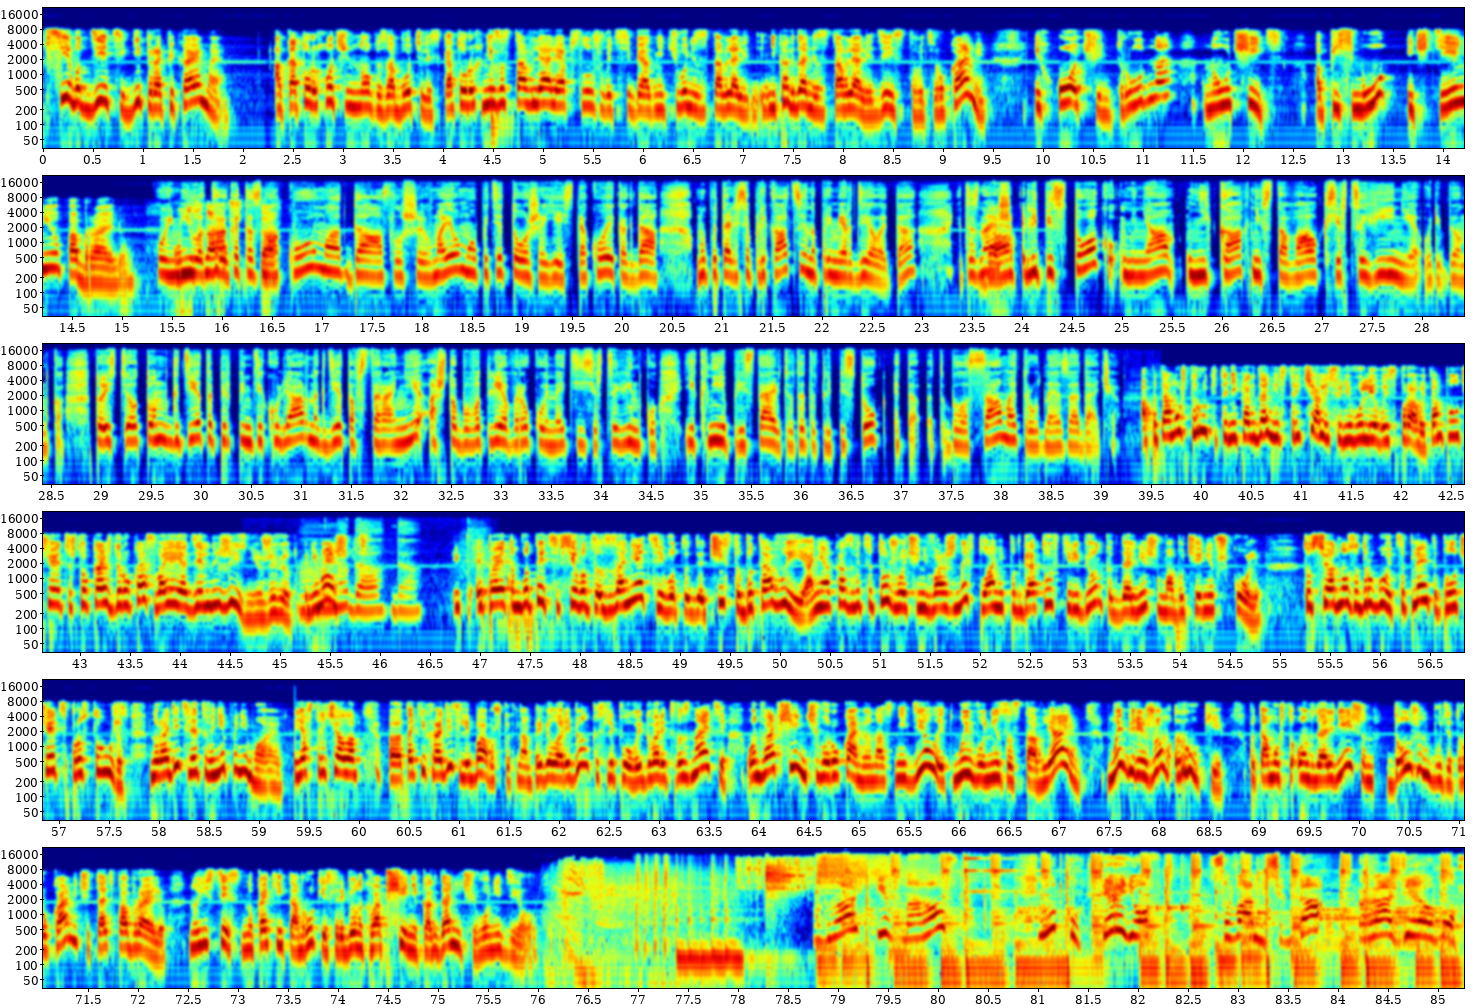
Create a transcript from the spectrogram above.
все вот дети гиперопекаемые – о которых очень много заботились, которых не заставляли обслуживать себя, ничего не заставляли, никогда не заставляли действовать руками, их очень трудно научить а, письму и чтению по Брайлю. Ой, Мила, как это да. знакомо, да, слушай, в моем опыте тоже есть такое, когда мы пытались аппликации, например, делать, да, и ты знаешь, да. лепесток у меня никак не вставал к сердцевине у ребенка, то есть вот он где-то перпендикулярно, где-то в стороне, а чтобы вот левой рукой найти сердцевинку и к ней приставить вот этот лепесток, это, это была самая трудная задача. А потому что руки-то никогда не встречались у него левой и с правой. Там получается, что каждая рука своей отдельной жизнью живет, понимаешь? Ну да, да. И, и поэтому вот эти все вот занятия, вот э, чисто бытовые, они, оказывается, тоже очень важны в плане подготовки ребенка к дальнейшему обучению в школе. Тут все одно за другое цепляет, и получается просто ужас. Но родители этого не понимают. Я встречала э, таких родителей, бабушка к нам привела ребенка слепого и говорит, вы знаете, он вообще ничего руками у нас не делает, мы его не заставляем, мы бережем руки, потому что он в дальнейшем должен будет руками читать по Брайлю. Ну, естественно, ну какие там руки, если ребенок вообще никогда ничего не делал? И в мороз шутку серьез. С вами всегда Радио.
